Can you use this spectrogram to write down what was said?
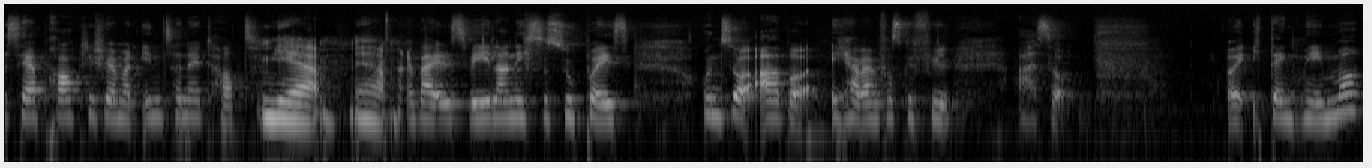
sehr praktisch, wenn man Internet hat. Ja, ja. Weil das WLAN nicht so super ist und so. Aber ich habe einfach das Gefühl, also pff, ich denke mir immer,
